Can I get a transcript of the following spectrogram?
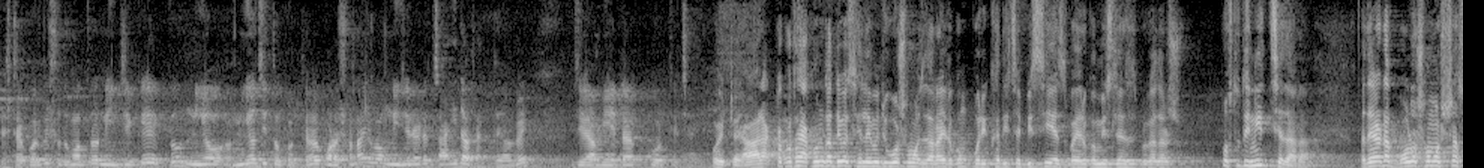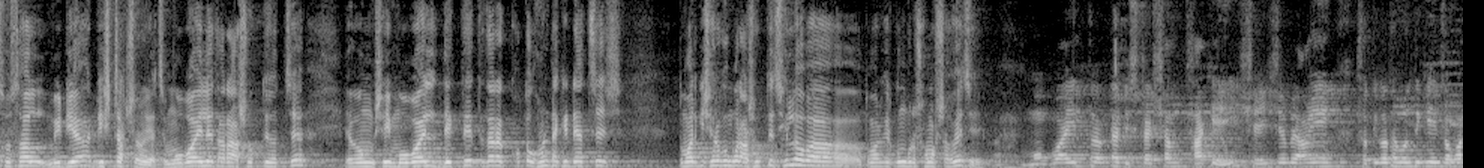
চেষ্টা করবে। শুধুমাত্র নিজেকে একটু নিয়- নিয়োজিত করতে হবে পড়াশোনায় এবং নিজের একটা চাহিদা থাকতে হবে যে আমি এটা করতে চাই। ওইটাই। আর একটা কথা, এখনকার দেবে ছেলে মেয়ে, যুব সমাজ যারা এরকম পরীক্ষা দিচ্ছে বিসিএস বা এরকম প্রস্তুতি নিচ্ছে যারা, তাদের একটা বড় সমস্যা সোশ্যাল মিডিয়া ডিস্ট্রাকশন হয়ে যাচ্ছে। মোবাইলে তারা আসক্তি হচ্ছে এবং সেই মোবাইল দেখতে দেখতে তারা কত ঘণ্টা কেটে যাচ্ছে তোমার কি সেরকম কোনো আসক্তি ছিল বা তোমার এরকম কোনো সমস্যা হয়েছে? মোবাইল তো একটা ডিস্ট্রাকশন থাকেই, সেই হিসেবে আমি সত্যি কথা বলতে গিয়ে যখন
